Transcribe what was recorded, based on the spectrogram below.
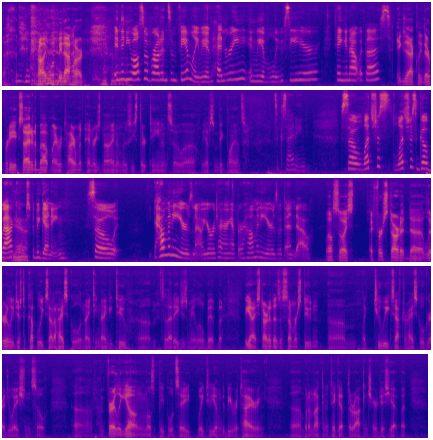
Probably won't be that hard. and then you also brought in some family. We have Henry and we have Lucy here hanging out with us. Exactly. They're pretty excited about my retirement. Henry's nine and Lucy's 13, and so uh, we have some big plans. It's exciting. So let's just let's just go back Yeah. to the beginning. So, how many years now? You're retiring after how many years with NDOW? Well, so I, s- I first started uh, literally just a couple weeks out of high school in 1992, um, so that ages me a little bit. But, but yeah, I started as a summer student um, like two weeks after high school graduation. So uh, I'm fairly young. Most people would say way too young to be retiring, um, but I'm not going to take up the rocking chair just yet. But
